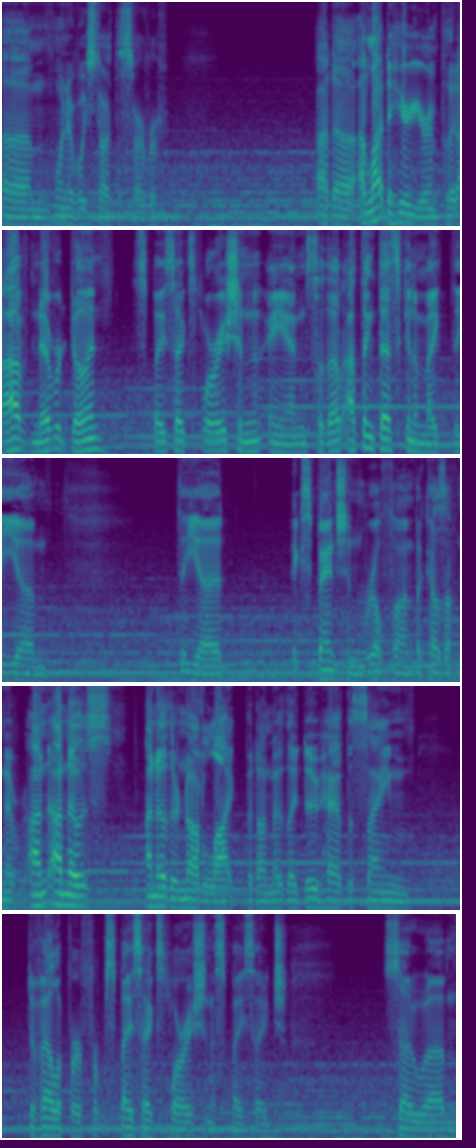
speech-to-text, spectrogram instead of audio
Um, whenever we start the server, I'd uh, I'd like to hear your input. I've never done space exploration, and so that I think that's going to make the um, the uh, expansion real fun because I've never. I, I know it's I know they're not alike, but I know they do have the same developer for space exploration of Space Age. So um,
